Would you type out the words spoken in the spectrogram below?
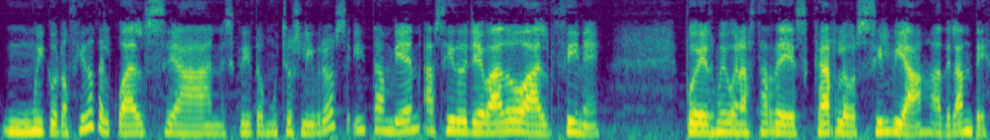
muy conocido del cual se han escrito muchos libros y también ha sido llevado al cine. Pues muy buenas tardes, Carlos, Silvia, adelante.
